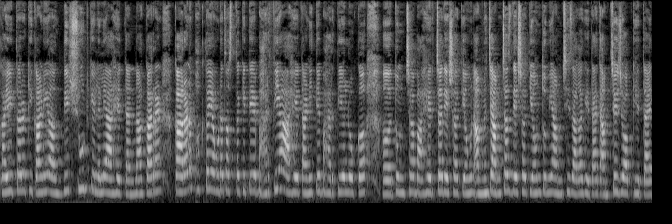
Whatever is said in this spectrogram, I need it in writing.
काही तर ठिकाणी अगदी शूट केलेले आहेत त्यांना. कारण कारण फक्त एवढंच असतं की ते भारतीय आहेत आणि ते भारतीय लोक तुमच्या बाहेरच्या देशात येऊन आम- म्हणजे आमच्याच देशात येऊन तुम्ही आमची जागा घेतायत आमचे जॉब घेतायत.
